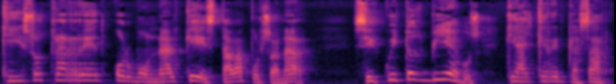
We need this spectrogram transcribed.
que es otra red hormonal que estaba por sanar, circuitos viejos que hay que reemplazar.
